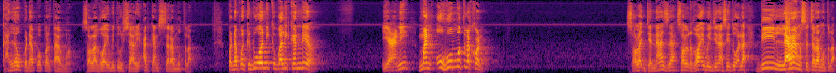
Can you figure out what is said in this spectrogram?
Kalau pendapat pertama, solat gaib itu disyariatkan secara mutlak. Pendapat kedua ni kebalikan dia. Yakni man'uhu mutlakon. Solat jenazah, solat gaib jenazah itu adalah dilarang secara mutlak.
